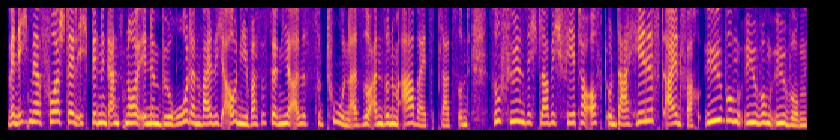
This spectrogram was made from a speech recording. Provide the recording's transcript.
Wenn ich mir vorstelle, ich bin ganz neu in einem Büro, dann weiß ich auch nie, was ist denn hier alles zu tun? Also an so einem Arbeitsplatz. Und so fühlen sich, glaube ich, Väter oft. Und da hilft einfach Übung, Übung, Übung.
